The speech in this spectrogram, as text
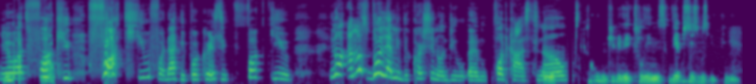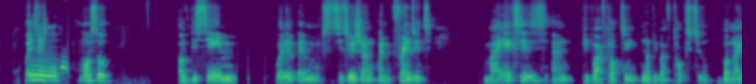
You know what? Fuck you. Fuck you for that hypocrisy. Fuck you. You know, I must don't let me be cursing on the um podcast now. We're keeping it clean. The episode is supposed to be clean, but Mm, also of the same whatever um, situation. I'm friends with my exes and people I've talked to, not people I've talked to, but my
